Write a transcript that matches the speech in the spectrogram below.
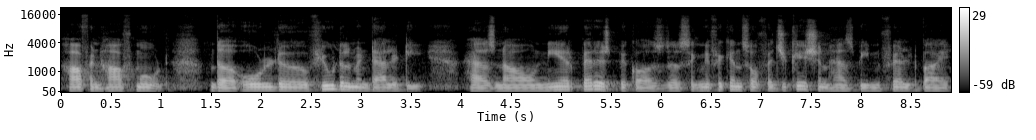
half and half mode, the old uh, feudal mentality has now near perished because the significance of education has been felt by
